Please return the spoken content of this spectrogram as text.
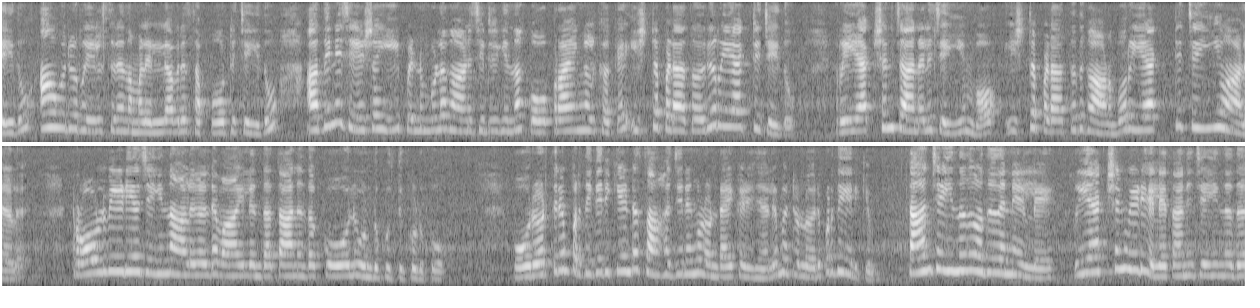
ചെയ്തു. ആ ഒരു റീൽസിനെ നമ്മൾ എല്ലാവരും സപ്പോർട്ട് ചെയ്തു. അതിനുശേഷം ഈ പെണ്ണുമ്പിള്ള കാണിച്ചിട്ടിരിക്കുന്ന കോപ്രായങ്ങൾക്കൊക്കെ ഇഷ്ടപ്പെടാത്തവർ റിയാക്ട് ചെയ്തു. റിയാക്ഷൻ ചാനൽ ചെയ്യുമ്പോൾ ഇഷ്ടപ്പെടാത്തത് കാണുമ്പോൾ റിയാക്ട് ചെയ്യും ആളുകൾ ട്രോൾ വീഡിയോ ചെയ്യുന്ന ആളുകളുടെ വായിൽ എന്താ താൻ എന്താ കോലും കൊണ്ട് കുത്തിക്കൊടുക്കും. ഓരോരുത്തരും പ്രതികരിക്കേണ്ട സാഹചര്യങ്ങൾ ഉണ്ടായി കഴിഞ്ഞാൽ മറ്റുള്ളവർ പ്രതികരിക്കും. താൻ ചെയ്യുന്നതും അത് തന്നെയല്ലേ? റിയാക്ഷൻ വീഡിയോ അല്ലേ താനും ചെയ്യുന്നത്?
